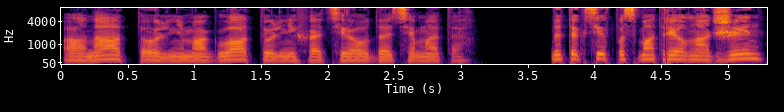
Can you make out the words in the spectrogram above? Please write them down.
она то ли не могла, то ли не хотела дать им это. Детектив посмотрел на Джейн,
